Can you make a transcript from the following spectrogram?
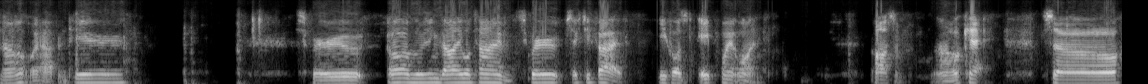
Oh, what happened here? Square root, oh, I'm losing valuable time. Square root 65 equals 8.1. Awesome. Okay, so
